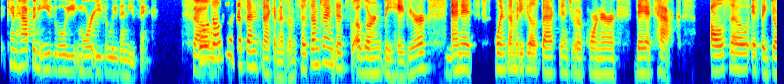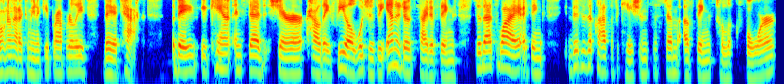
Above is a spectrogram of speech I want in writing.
it can happen easily more easily than you think so Well, it's also a defense mechanism. So sometimes it's a learned behavior, and Mhm. it's when somebody feels backed into a corner, they attack. Also, if they don't know how to communicate properly, they attack. They it can't instead share how they feel, which is the antidote side of things. So that's why I think this is a classification system of things to look for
